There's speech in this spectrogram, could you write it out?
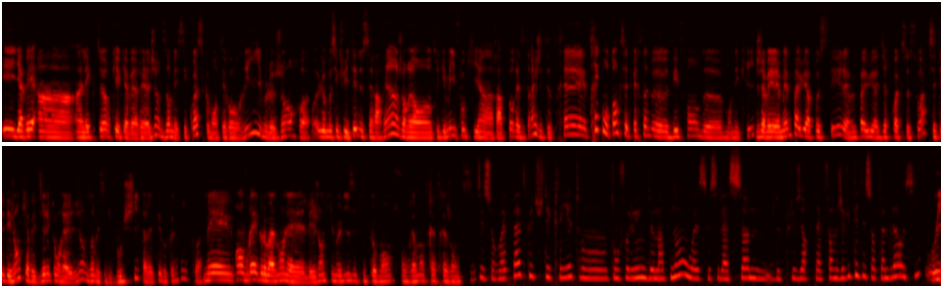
et il y avait un, un lecteur qui, qui avait réagi en disant mais c'est quoi ce commentaire horrible, genre euh, l'homosexualité ne sert à rien, genre entre guillemets il faut qu'il y ait un rapport, etc. Et j'étais très très content que cette personne me défende euh, mon écrit. J'avais même pas eu à poster, j'avais même pas eu à dire quoi que ce soit. C'était des gens qui avaient directement réagi en disant mais c'est du bullshit, arrêtez vos conneries quoi. Mais en vrai globalement les, les gens qui me lisent et qui commentent sont vraiment très très gentils. C'est sur Wattpad que tu t'es créé ton, ton following de maintenant ou est-ce que c'est la somme de plusieurs plateformes? J'ai vu que tu étais sur Tumblr aussi. Oui,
